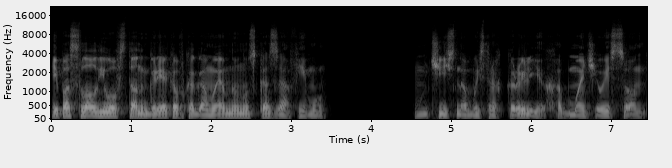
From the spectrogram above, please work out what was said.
и послал его в стан греков к Агамемнону, сказав ему «Мчись на быстрых крыльях, обманчивый сон,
